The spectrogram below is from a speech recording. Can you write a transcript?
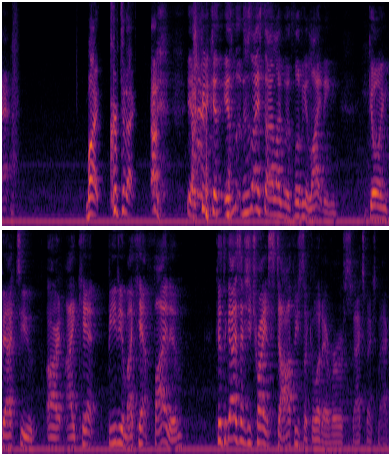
ah. My kryptonite. Ah! Yeah, because it, there's a nice dialogue with Living Lightning going back to, all right, I can't beat him, I can't fight him. Because the guys actually trying to stop. He's like, whatever, smack, smack, smack.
